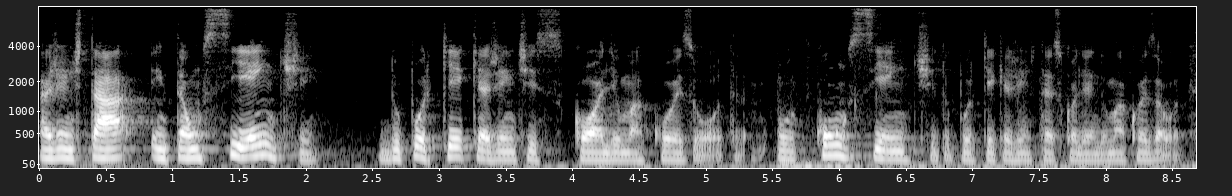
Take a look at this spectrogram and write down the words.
a gente está então ciente do porquê que a gente escolhe uma coisa ou outra, ou consciente do porquê que a gente está escolhendo uma coisa ou outra.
